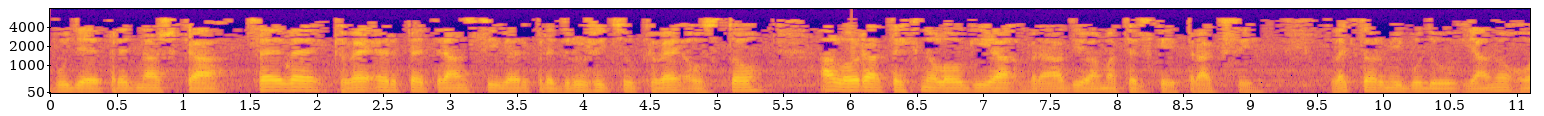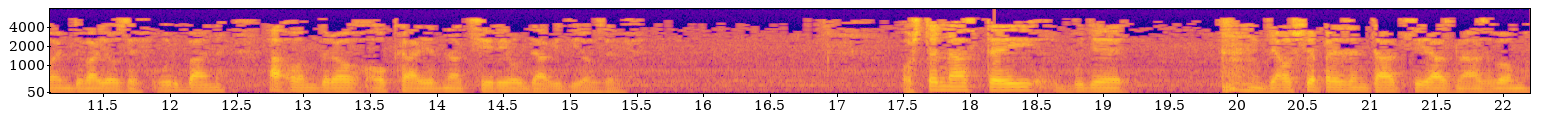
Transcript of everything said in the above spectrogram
bude prednáška CV QRP transceiver pre družicu QO100 a LoRa technológia v rádioamaterskej praxi. Lektormi budú Jano OM2 Jozef Urban a Ondro OK1 Cyril David Jozef. O 14. bude ďalšia prezentácia s názvom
